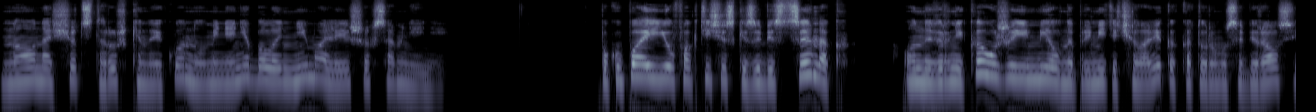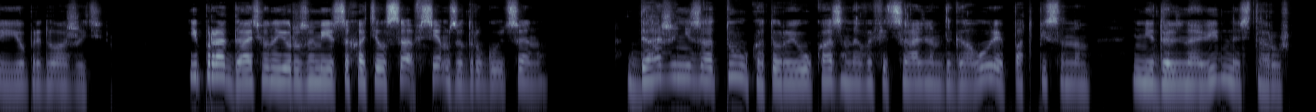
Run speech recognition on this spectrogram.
но насчет старушкиной иконы у меня не было ни малейших сомнений. Покупая ее фактически за бесценок, он наверняка уже имел на примете человека, которому собирался ее предложить. И продать он ее, разумеется, хотел совсем за другую цену даже не за ту, которая указана в официальном договоре, подписанном недальновидной старушкой.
